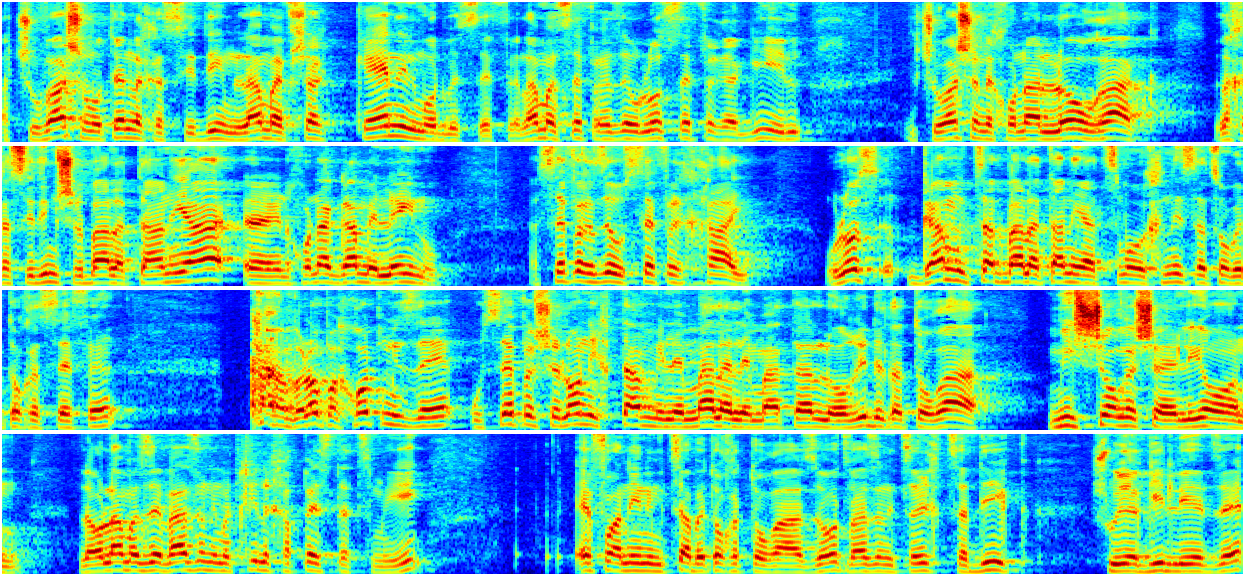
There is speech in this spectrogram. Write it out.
התשובה שהוא נותן לחסידים, למה אפשר כן ללמוד בספר, למה הספר הזה הוא לא ספר רגיל, היא תשובה שנכונה לא רק לחסידים של בעל התניא, אלא היא נכונה גם אלינו. הספר הזה הוא ספר חי. הוא לא, גם מצד בעל התניא עצמו, הכניס את עצמו בתוך הספר, אבל לא פחות מזה, הוא ספר שלא נכתב מלמעלה למטה, להוריד את התורה משורש העליון לעולם הזה, ואז אני מתחיל לחפש את עצמי, איפה אני נמצא בתוך התורה הזאת, ואז אני צריך צדיק שהוא יגיד לי את זה,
